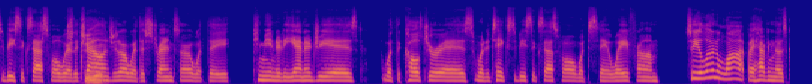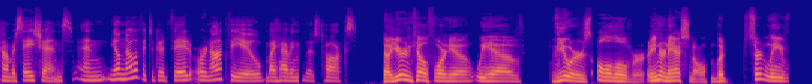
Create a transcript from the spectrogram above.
to be successful, where the Let's do it. challenges are, where the strengths are, what the community energy is, what the culture is, what it takes to be successful, what to stay away from. So you learn a lot by having those conversations, and you'll know if it's a good fit or not for you by having those talks. Now you're in California. We have viewers all over, mm-hmm. international, but certainly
